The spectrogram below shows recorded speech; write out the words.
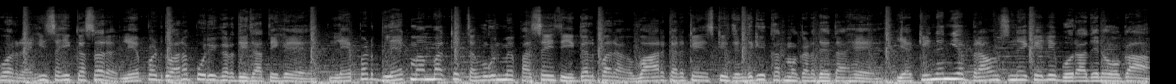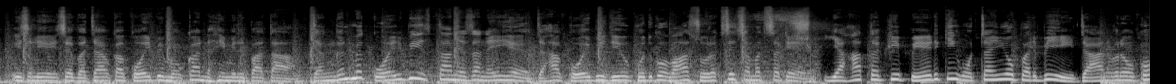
और रही सही कसर लेपर्ड द्वारा पूरी कर दी जाती है। लेपर्ड ब्लैक मामा के चंगुल में फंसे इस ईगल पर वार करके इसकी ज़िंदगी खत्म कर देता है। यकीनन ये ब्राउन स्नेक के लिए बुरा दिन होगा, इसलिए इसे बचाव का कोई भी मौका नहीं मिल पाता। जंगल में कोई भी स्थान ऐसा नहीं है जहाँ कोई भी जीव खुद को वहाँ सुरक्षित समझ सके। यहाँ तक कि पेड़ की ऊंचाइयों पर भी जानवरों को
